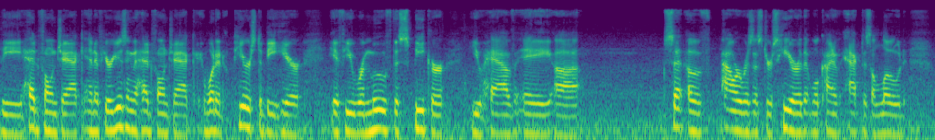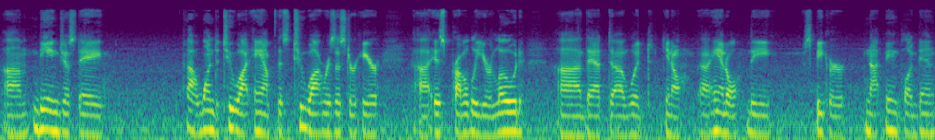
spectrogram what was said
the headphone jack and if you're using the headphone jack what it appears to be here if you remove the speaker you have a uh, set of power resistors here that will kind of act as a load um, being just a uh, 1 to 2 watt amp this 2 watt resistor here uh, is probably your load uh, that uh, would you know uh, handle the speaker not being plugged in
